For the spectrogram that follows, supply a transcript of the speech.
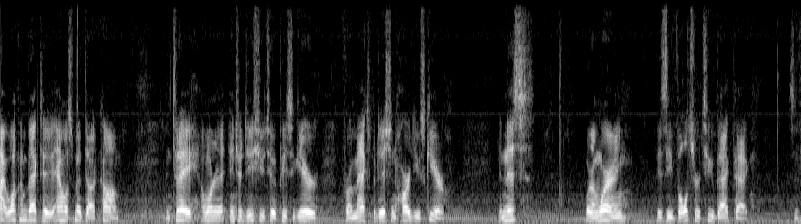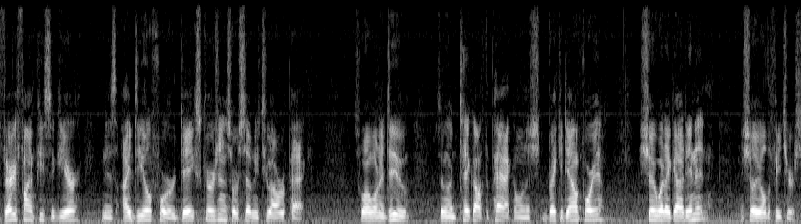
Hi, welcome back to AmmoSmith.com and today I want to introduce you to a piece of gear from Maxpedition Hard Use Gear. And this, what I'm wearing, is the Vulture 2 backpack. It's a very fine piece of gear and is ideal for day excursions or a 72 hour pack. So what I want to do is I'm going to take off the pack, I want to break it down for you, show you what I got in it, and show you all the features.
